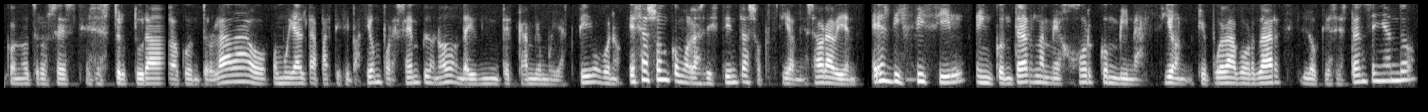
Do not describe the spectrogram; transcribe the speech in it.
con otros es, es estructurada o controlada o, muy alta participación, por ejemplo, ¿no? donde hay un intercambio muy activo. Bueno, esas son como las distintas opciones. Ahora bien, es difícil encontrar la mejor combinación que pueda abordar lo que se está enseñando,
